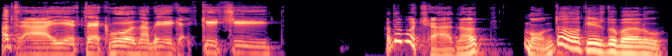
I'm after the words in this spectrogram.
Hát ráértek volna még egy kicsit. Hát a bocsánat, mondta a késdobáló.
